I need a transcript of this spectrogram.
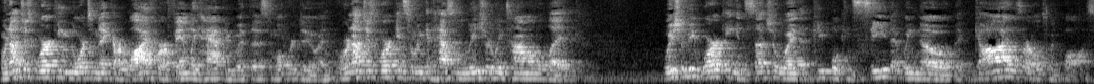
We're not just working in order to make our wife or our family happy with us and what we're doing. Or we're not just working so we can have some leisurely time on the lake. We should be working in such a way that people can see that we know that God is our ultimate boss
